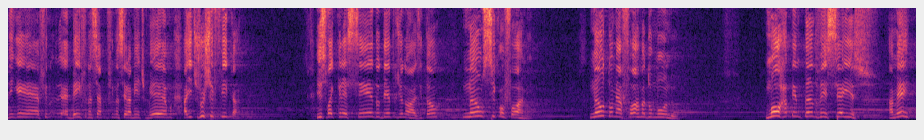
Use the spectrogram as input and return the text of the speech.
ninguém é, é bem financeiramente mesmo. A gente justifica. Isso vai crescendo dentro de nós. Então, não se conforme. Não tome a forma do mundo. Morra tentando vencer isso. Amém?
